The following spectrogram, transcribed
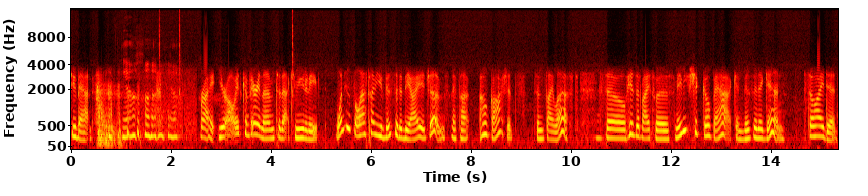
too bad. yeah. yeah. Right. You're always comparing them to that community. When is the last time you visited the IHMs? I thought, oh gosh, it's since I left. Yeah. So his advice was maybe you should go back and visit again. So I did.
